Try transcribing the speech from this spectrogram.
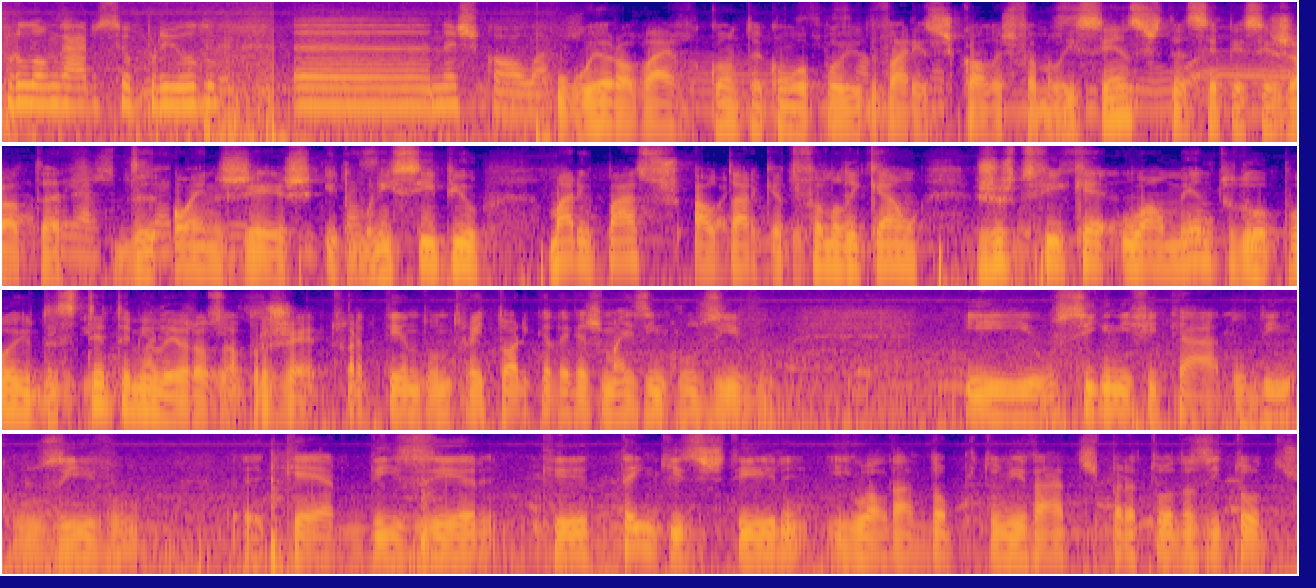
prolongar o seu período uh, na escola. O Eurobairro conta com o apoio de várias escolas famalicenses, da CPCJ, de ONGs e do município. Mário Passos, autarca de Famalicão, justifica o aumento do apoio de 70 mil euros ao projeto. Pretende um território cada vez mais inclusivo. E o significado de inclusivo quer dizer que tem que existir igualdade de oportunidades para todas e todos.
